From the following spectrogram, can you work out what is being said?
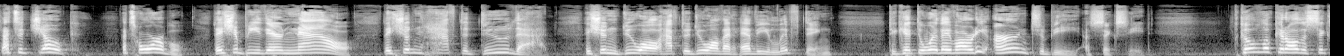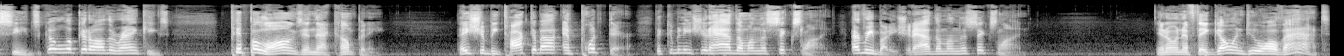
That's a joke. That's horrible. They should be there now. They shouldn't have to do that. They shouldn't do all have to do all that heavy lifting to get to where they've already earned to be a six seed. Go look at all the six seeds. Go look at all the rankings. Pitt belongs in that company. They should be talked about and put there. The committee should have them on the six line. Everybody should have them on the six line. You know, and if they go and do all that,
